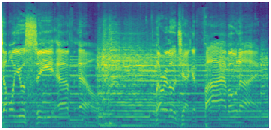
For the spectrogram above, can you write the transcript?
WCFL. Larry Lujack at 509.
